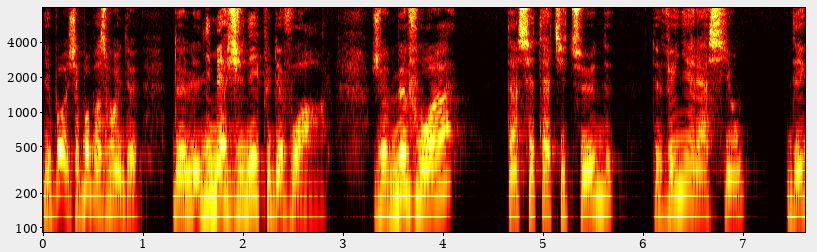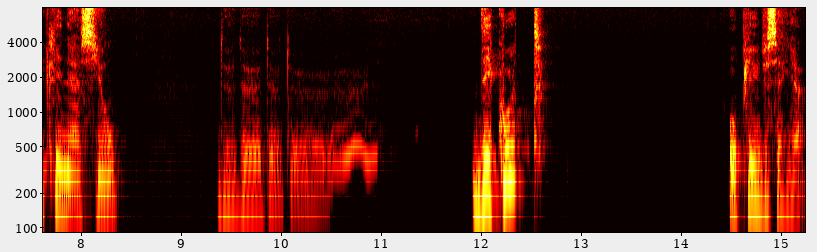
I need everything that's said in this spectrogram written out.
Je n'ai pas, besoin de, de l'imaginer puis de voir. Je me vois dans cette attitude de vénération, d'inclination, d'écoute au pied du Seigneur.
